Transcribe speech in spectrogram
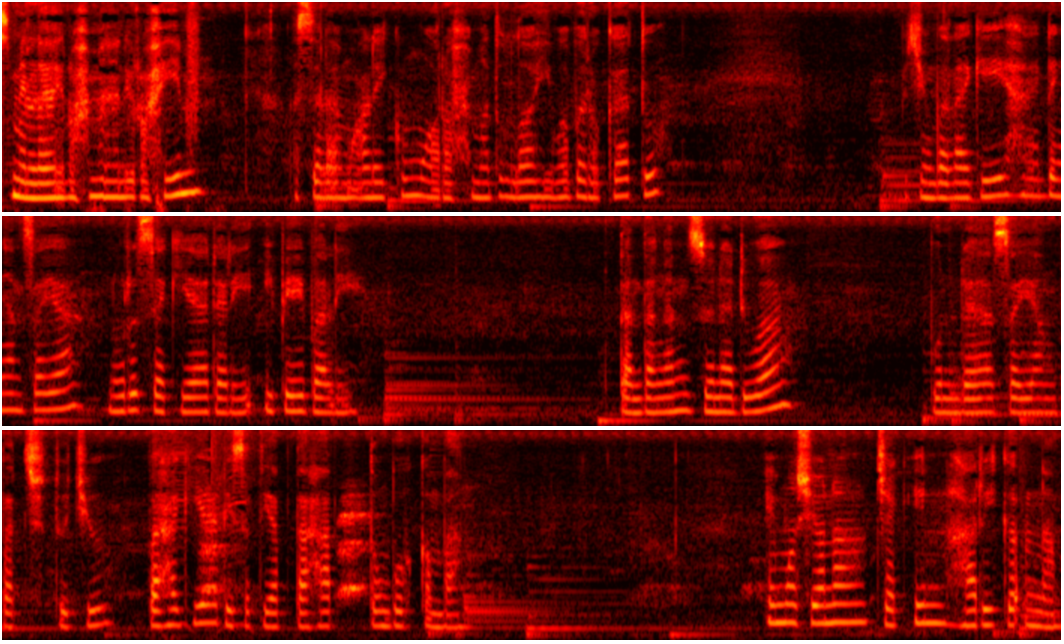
Bismillahirrahmanirrahim. Assalamualaikum warahmatullahi wabarakatuh. Berjumpa lagi dengan saya Nurul Zakia dari IP Bali. Tantangan zona 2 Bunda sayang batch 7 Bahagia di setiap tahap tumbuh kembang. Emosional check-in hari ke-6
